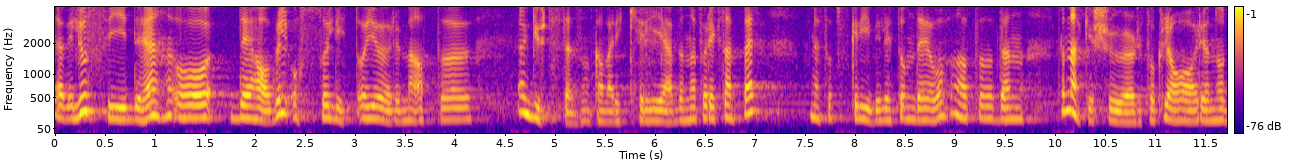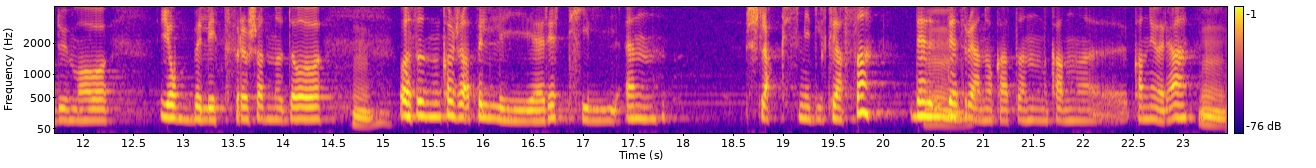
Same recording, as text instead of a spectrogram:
jeg vil jo si det. Og det har vel også litt å gjøre med at uh, ja, gudstjenesten kan være krevende, f.eks. Nettopp skrive litt om det òg. At den, den, er ikke sjølforklarende, og du må jobbe litt for å skjønne det. Og, mm. og at den kanskje appellerer til en slags middelklasse. Det, mm. det, tror jeg nok at den kan, kan gjøre. Mm.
